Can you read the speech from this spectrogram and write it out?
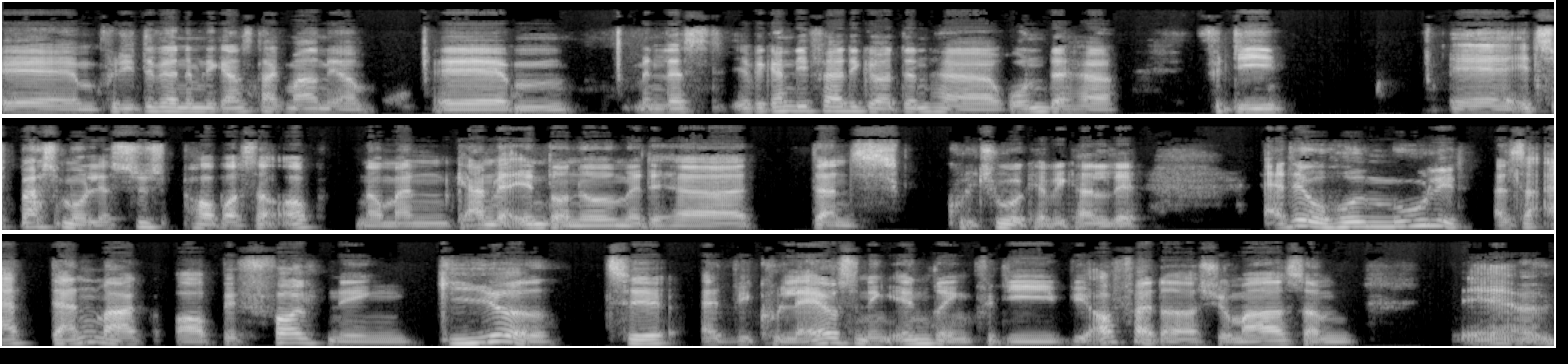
Ja. Øhm, fordi det vil jeg nemlig gerne snakke meget mere om. Øhm, men lad os, jeg vil gerne lige færdiggøre den her runde her, fordi øh, et spørgsmål, jeg synes popper sig op, når man gerne vil ændre noget med det her dansk kultur, kan vi kalde det. Er det overhovedet muligt? Altså er Danmark og befolkningen gearet til, at vi kunne lave sådan en ændring? Fordi vi opfatter os jo meget som øh,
